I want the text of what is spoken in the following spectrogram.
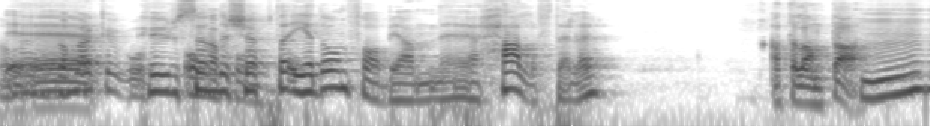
De, de gå Hur sönderköpta är de Fabian? Halvt eller? Atalanta? Mm.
